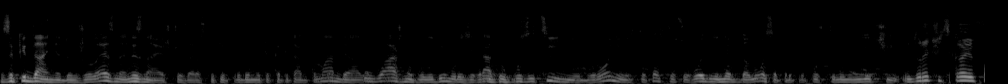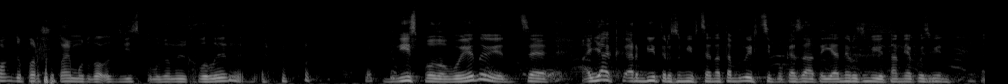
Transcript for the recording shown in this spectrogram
закидання довжелезне. Не знаю, що зараз хотів придумати капітан команди, але уважно Володимиру зіграти у позиційній обороні. Ось це те, що сьогодні не вдалося при пропущеному м'ячі. До речі, цікавий факт до першого тайму додали 2,5 хвилини. Дві з половиною. Це а як арбітр зумів це на табличці показати? Я не розумію. Там якось він е,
